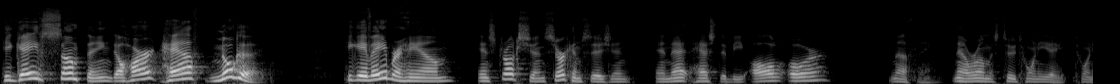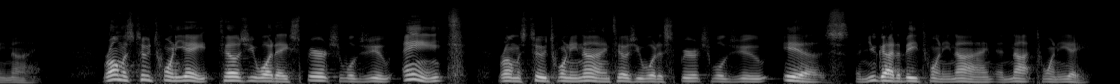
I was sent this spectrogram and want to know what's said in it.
He gave something, the heart hath no good. He gave Abraham instruction, circumcision, and that has to be all or nothing. Now Romans 2 28, 29. Romans 2:28 tells you what a spiritual Jew ain't. Romans 2:29 tells you what a spiritual Jew is. And you got to be 29 and not 28.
